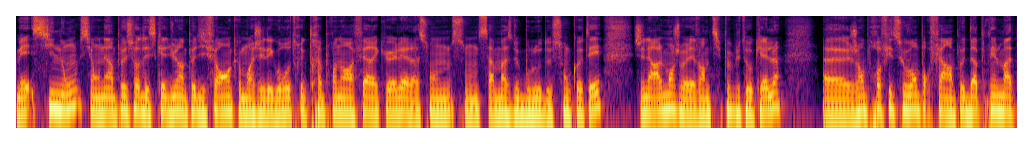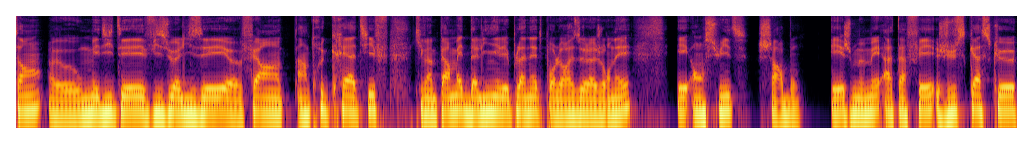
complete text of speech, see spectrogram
Mais sinon, si on est un peu sur des schedules un peu différents, que moi j'ai des gros trucs très prenants à faire et qu'elle elle a son, sa masse de boulot de son côté, généralement je me lève un petit peu plus tôt qu'elle. Euh, j'en profite souvent pour faire un peu d'apnée le matin, ou méditer, visualiser, faire un, un truc créatif qui va me permettre d'aligner les planètes pour le reste de la journée. Et ensuite, charbon. Et je me mets à taffer jusqu'à ce que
